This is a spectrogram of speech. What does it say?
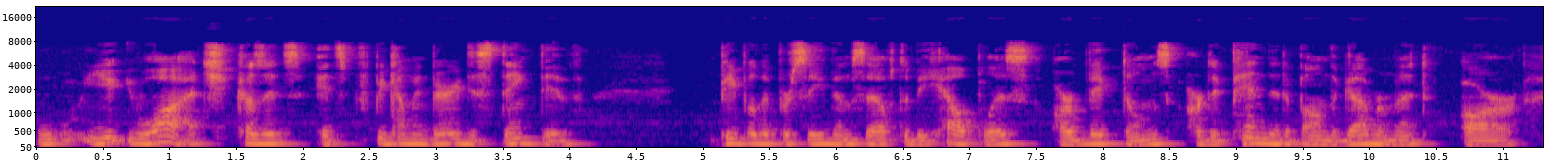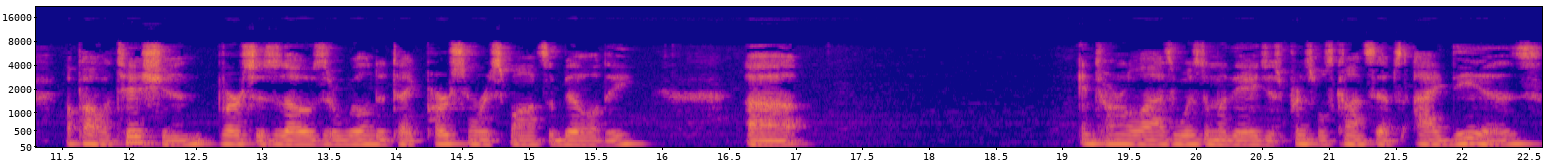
you, you watch because it's it's becoming very distinctive. People that perceive themselves to be helpless or victims are dependent upon the government or a politician versus those that are willing to take personal responsibility, uh, internalize wisdom of the ages, principles, concepts, ideas.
